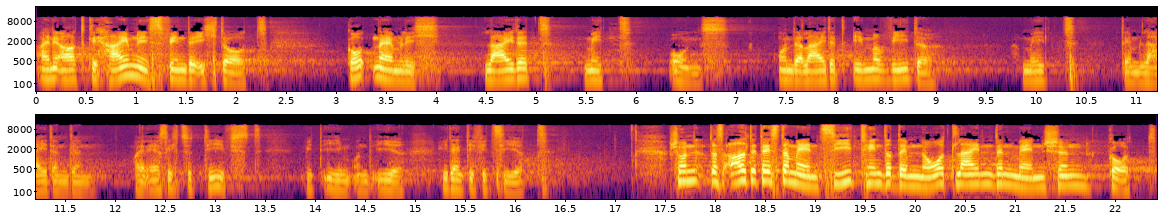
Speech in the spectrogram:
eine Art Geheimnis finde ich dort. Gott nämlich leidet mit uns und er leidet immer wieder mit dem Leidenden, weil er sich zutiefst mit ihm und ihr identifiziert. Schon das Alte Testament sieht hinter dem notleidenden Menschen Gott.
